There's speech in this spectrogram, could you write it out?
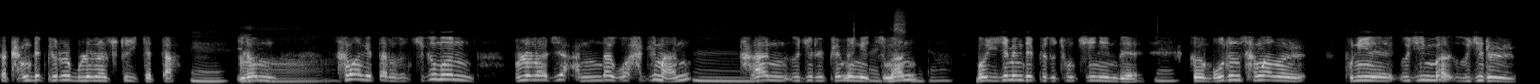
그러니까 당 대표를 물러날 수도 있겠다. 네. 이런 아. 상황에 따라서 지금은 물러나지 않는다고 하지만 음. 강한 의지를 표명했지만 알겠습니다. 뭐 이재명 대표도 정치인인데 네. 그 모든 상황을 본인의 의지만 의지를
